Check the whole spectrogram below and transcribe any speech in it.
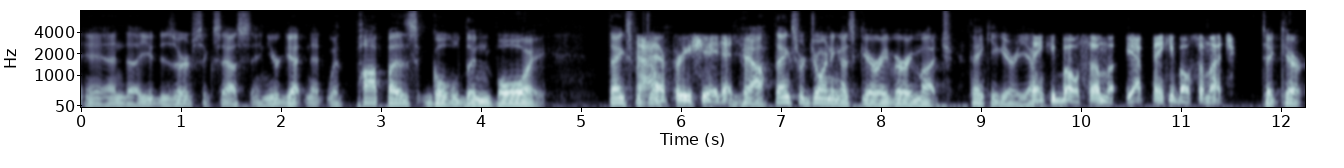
and uh, you deserve success, and you're getting it with Papa's Golden Boy. Thanks for. Jo- I appreciate it. Yeah, thanks for joining us, Gary. Very much. Thank you, Gary. Yep. Thank you both so much. Yep. Thank you both so much. Take care,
